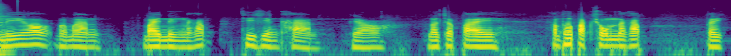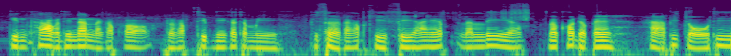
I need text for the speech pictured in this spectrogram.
อนนี้ก็ประมาณบ่ายหนึ่งนะครับ ที่เชียงคาน เดี๋ยวเราจะไปอำเภอปักชมนะครับ ไปกินข้าวกันที่นั่นนะครับ ก็เดี๋ยวครับทริปนี้ก็จะมีพี่เสิร์ตนะครับขี่ CIF Rally ครับแล้วก็เดี๋ยวไปหาพี่โจที่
